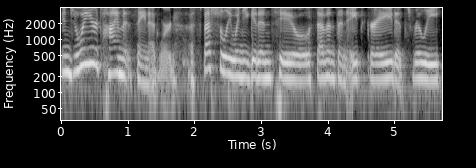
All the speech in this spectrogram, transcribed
enjoy your time at St. Edward, especially when you get into seventh and eighth grade. It's really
